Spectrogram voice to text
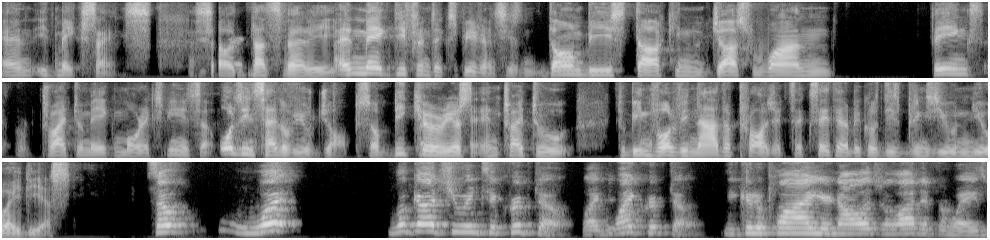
and it makes sense. So that's very and make different experiences. Don't be stuck in just one things. Try to make more experience also inside of your job. So be curious and try to to be involved in other projects, etc. Because this brings you new ideas. So what what got you into crypto? Like, why crypto? You could apply your knowledge in a lot of different ways.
